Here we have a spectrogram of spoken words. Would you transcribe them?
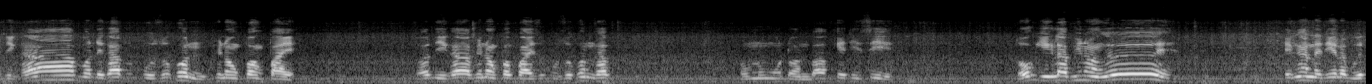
วัสดีครับสวัสดีครับปู่สุคนพี่น้องป้องไป สวัสดีครับพี่น้องป้องไปสุปู่สุคนครับ ผมนุ่มอุดรบ้าเคทีซีตกอีกแล้วพี่น้องเอ้ยเห็นงานในที่ระเบิด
